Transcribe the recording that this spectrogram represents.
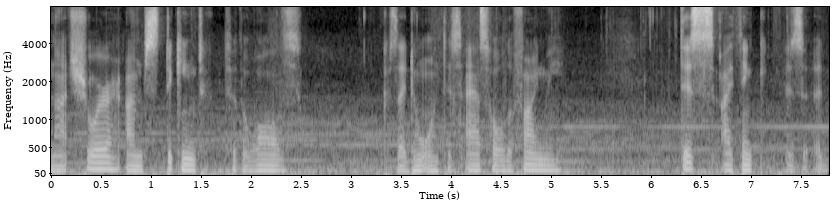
I'm not sure. I'm sticking to, the walls because I don't want this asshole to find me. This, I think, is a,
